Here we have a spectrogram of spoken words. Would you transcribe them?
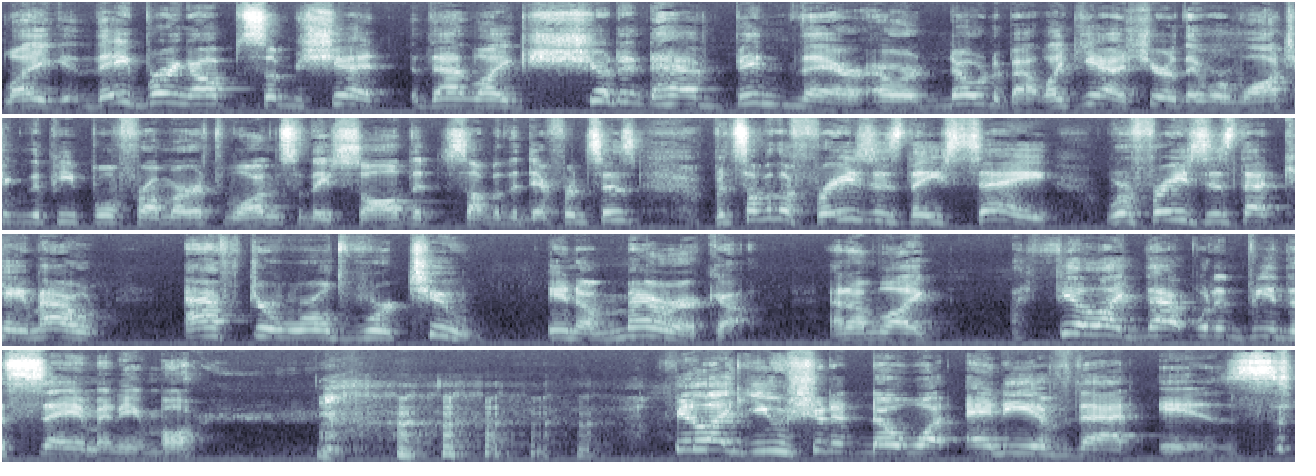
Like they bring up some shit that like shouldn't have been there or known about. Like yeah, sure they were watching the people from Earth 1 so they saw that some of the differences, but some of the phrases they say were phrases that came out after World War II in America. And I'm like I feel like that wouldn't be the same anymore. I feel like you shouldn't know what any of that is.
